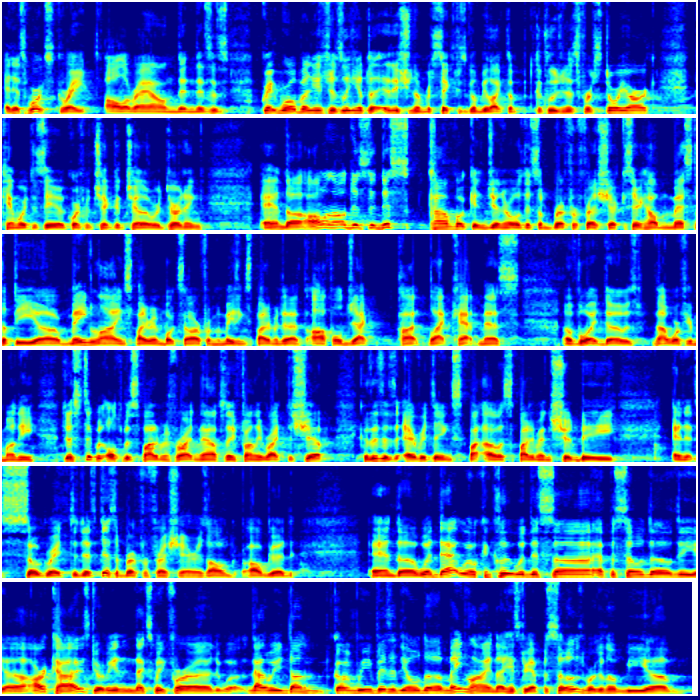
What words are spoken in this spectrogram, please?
And this works great all around. And this is great world building issues leading up to issue number six, which is going to be like the conclusion of this first story arc. Can't wait to see it, of course, with Checchetto returning. And uh, all in all, just this comic book in general is just a breath of fresh air, considering how messed up the uh, mainline Spider-Man books are, from Amazing Spider-Man to that awful jackpot Black Cat mess. Avoid those; not worth your money. Just stick with Ultimate Spider-Man for right now, until they finally right the ship, because this is everything Sp- uh, Spider-Man should be, and it's so great to just just a breath of fresh air. It's all all good. And uh, with that, we'll conclude with this uh, episode of the uh, archives. Join me next week for uh, now that we've done go revisit the old uh, mainline uh, history episodes. We're going to be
